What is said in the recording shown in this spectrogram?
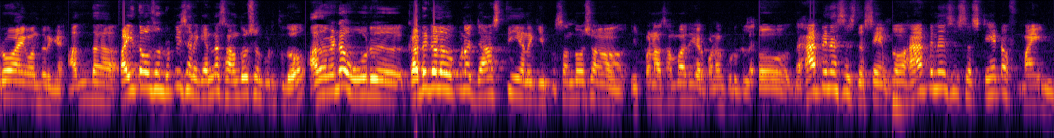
க்ரோ ஆகி வந்திருக்கேன். அந்த ஃபைவ் தௌசண்ட் ருபீஸ் எனக்கு என்ன சந்தோஷம் கொடுத்ததோ அதை விட ஒரு கடுகளவு கூட ஜாஸ்தி எனக்கு இப்போ சந்தோஷம் இப்போ நான் சம்பாதிக்கிற பணம் கொடுக்கல. So the happiness is the same so happiness is a state of mind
